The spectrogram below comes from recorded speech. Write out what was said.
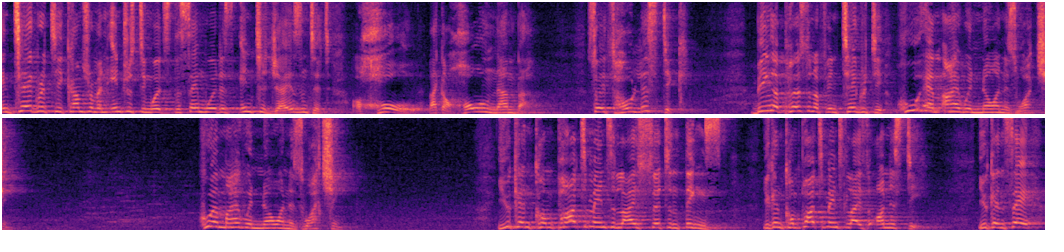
Integrity comes from an interesting word. It's the same word as integer, isn't it? A whole, like a whole number. So it's holistic. Being a person of integrity, who am I when no one is watching? Who am I when no one is watching? You can compartmentalize certain things. You can compartmentalize honesty. You can say,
